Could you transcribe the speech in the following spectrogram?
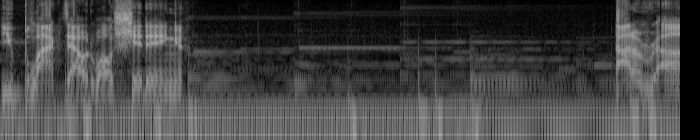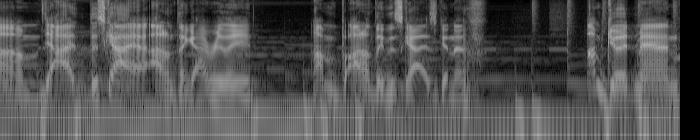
You blacked out while shitting. I don't, um, yeah, I, this guy, I don't think I really, I'm, I don't think this guy is gonna, I'm good, man.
